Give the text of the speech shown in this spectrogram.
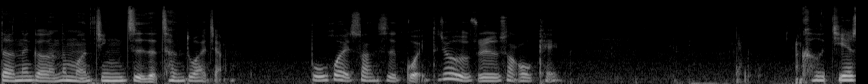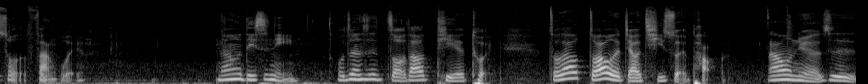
的那个那么精致的程度来讲，不会算是贵的，就我觉得算 OK，可接受的范围。然后迪士尼，我真的是走到铁腿，走到走到我的脚起水泡。然后我女儿是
